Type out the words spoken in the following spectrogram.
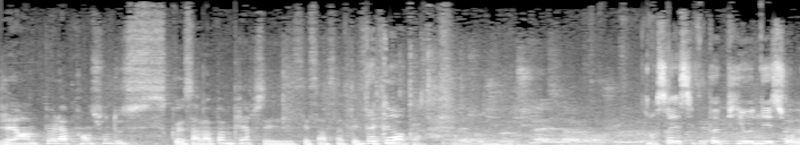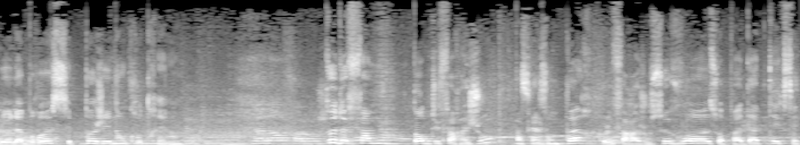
J'ai un peu l'appréhension de ce que ça va pas me plaire, c'est c'est ça, ça fait D'accord. Non, ça, si vous papillonnez sur le- la brosse, c'est pas gênant, au contraire. hein. Peu de femmes portent du joues parce qu'elles ont peur que le joues se voit, soit pas adapté, etc.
